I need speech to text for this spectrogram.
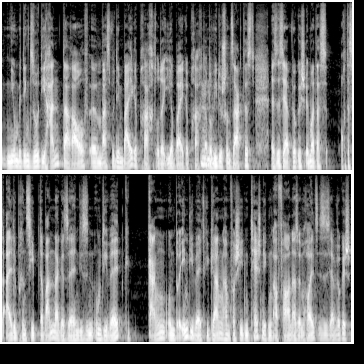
nie unbedingt so die Hand darauf, ähm, was wird dem beigebracht oder ihr beigebracht. Mhm. Aber wie du schon sagtest, es ist ja wirklich immer das, auch das alte Prinzip der Wandergesellen, die sind um die Welt gegangen gegangen und in die Welt gegangen, haben verschiedene Techniken erfahren. Also im Holz ist es ja wirklich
